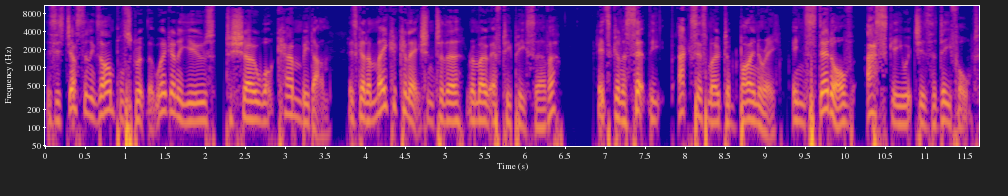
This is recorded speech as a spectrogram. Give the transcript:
this is just an example script that we're going to use to show what can be done. It's going to make a connection to the remote FTP server. It's going to set the access mode to binary instead of ASCII, which is the default.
